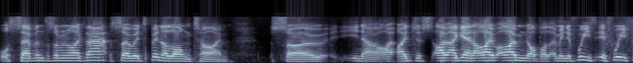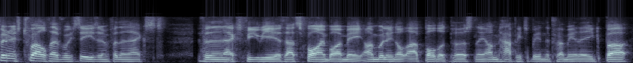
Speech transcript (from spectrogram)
or seventh or something like that. So it's been a long time. So you know, I, I just I, again, I'm I'm not. Bothered. I mean, if we if we finish 12th every season for the next for the next few years, that's fine by me. I'm really not that bothered personally. I'm happy to be in the Premier League, but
